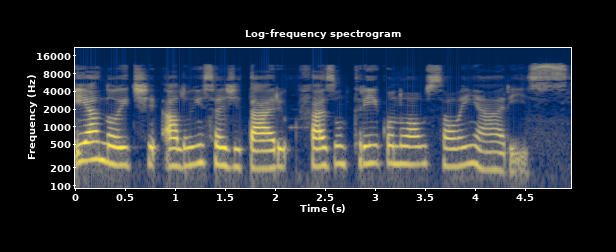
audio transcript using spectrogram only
E à noite, a lua em Sagitário faz um trígono ao Sol em Ares.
